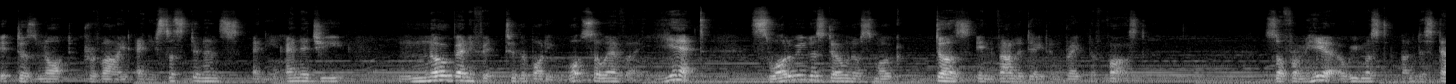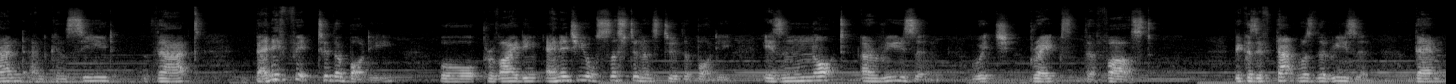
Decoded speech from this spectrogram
It does not provide any sustenance, any energy, no benefit to the body whatsoever. Yet, swallowing a stone or smoke does invalidate and break the fast. So from here, we must understand and concede that benefit to the body or providing energy or sustenance to the body is not a reason which breaks the fast. Because if that was the reason, then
